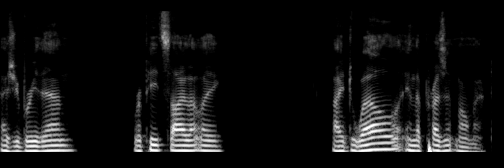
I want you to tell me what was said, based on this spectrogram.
As you breathe in, repeat silently I dwell in the present moment.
